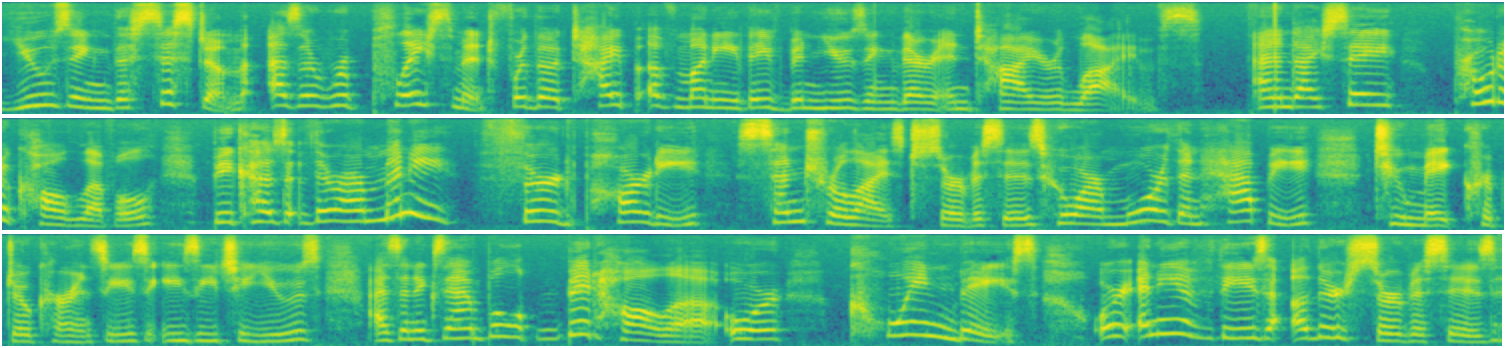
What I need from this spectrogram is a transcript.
using the system as a replacement for the type of money they've been using their entire lives. And I say protocol level because there are many third-party centralized services who are more than happy to make cryptocurrencies easy to use. As an example, BitHalla or Coinbase or any of these other services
